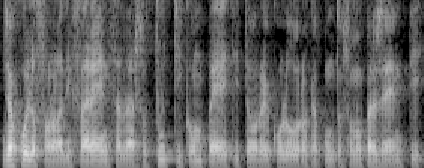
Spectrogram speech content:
già quello farà la differenza verso tutti i competitor e coloro che appunto sono presenti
